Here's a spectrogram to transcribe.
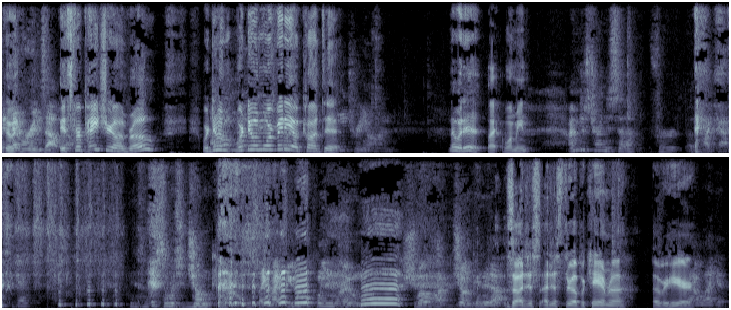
it never ends out. It's for Patreon, bro. We're doing we're doing more video content. Patreon. No, it is. Like, well, I mean, I'm just trying to set up for a podcast. Okay. There's so much junk now. It's like my beautiful clean room. Schmohawk junking it up. so I just I just threw up a camera over here. I don't like it.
